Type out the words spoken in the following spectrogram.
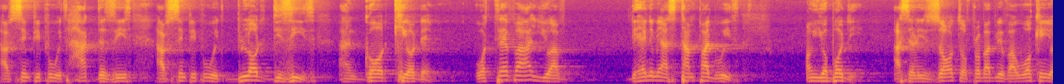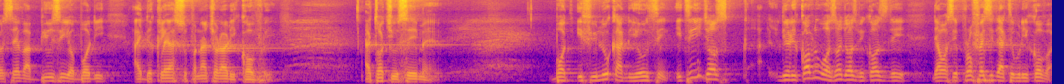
I've seen people with heart disease. I've seen people with blood disease, and God cured them. Whatever you have, the enemy has tampered with on your body as a result of probably overworking yourself, abusing your body, I declare supernatural recovery. I thought you say amen. But if you look at the whole thing, it didn't just the recovery was not just because the, there was a prophecy that he would recover.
